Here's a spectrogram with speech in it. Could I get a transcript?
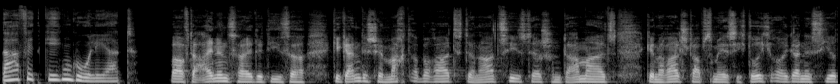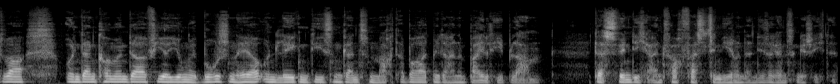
David gegen Goliath war auf der einen Seite dieser gigantische Machtapparat der Nazis, der schon damals generalstabsmäßig durchorganisiert war. Und dann kommen da vier junge Burschen her und legen diesen ganzen Machtapparat mit einem Beilhieb lahm. Das finde ich einfach faszinierend an dieser ganzen Geschichte.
